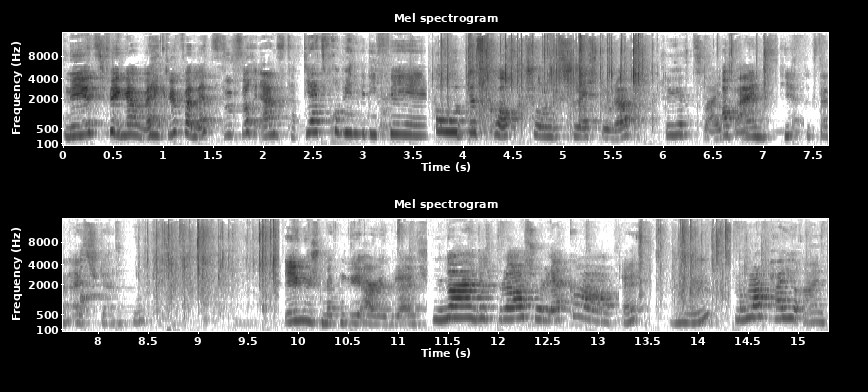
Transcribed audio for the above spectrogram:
nee, jetzt Finger weg. Wir verletzen uns doch ernsthaft. Jetzt probieren wir die Feen. Oh, das kocht schon. Das ist schlecht, oder? Ich auf zwei? Auf eins. Hier kriegst du einen Eisstern. Irgendwie schmecken eh alle gleich. Nein, das Blau ist so lecker. Echt? Mhm. Mach mal ein paar hier rein.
